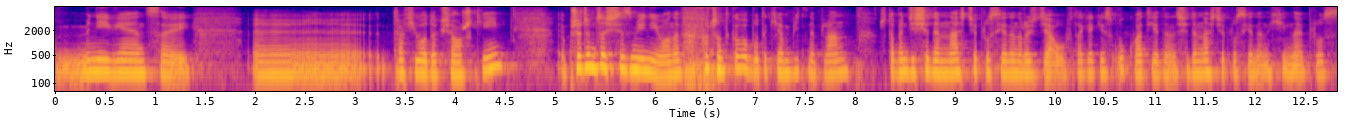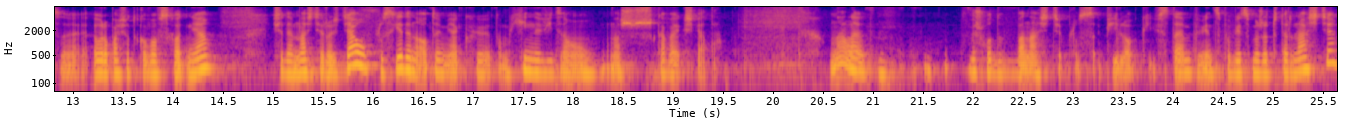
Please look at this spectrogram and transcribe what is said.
mniej więcej yy, trafiło do książki. Przy czym coś się zmieniło. Na- Początkowo był taki ambitny plan, że to będzie 17 plus 1 rozdziałów, tak jak jest układ 1, 17 plus 1 Chiny plus e, Europa Środkowo-Wschodnia. 17 rozdziałów plus jeden o tym, jak y, tam Chiny widzą nasz kawałek świata. No ale wyszło 12 plus epilog i wstęp, więc powiedzmy, że 14.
